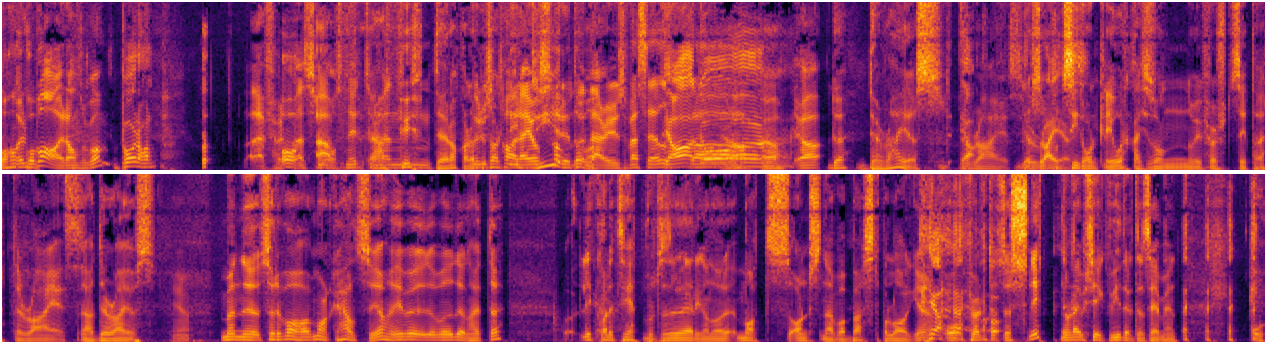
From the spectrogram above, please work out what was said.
Og Var han det kom bare han som kom? Bare han. Jeg følte meg småsnytt, ja, men fytte rakker, når du du tar deg og savner. Darius Vassell Ja, da ja. ja. The Darius. Ja. Darius. Si det ordentlig. Jeg orker ikke sånn når vi først sitter her. Darius. Ja, Darius. Ja. Men eh, Så det var Mark Halsey, ja. Det var det han het. Litt kvaliteten på turneringa når Mats Arntzen var best på laget, Ja. og følte seg snytt når de ikke gikk videre til semien. Og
